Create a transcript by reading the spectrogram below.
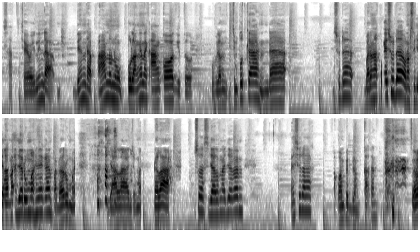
satu cewek ini ndak dia ndak anu nu, pulangnya naik angkot gitu gue bilang dijemput kan ndak "Ya sudah bareng aku ya sudah orang sejalan aja rumahnya kan padahal rumah jalan cuma udahlah sudah sejalan aja kan eh sudah aku hampir bilang kak kan So-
